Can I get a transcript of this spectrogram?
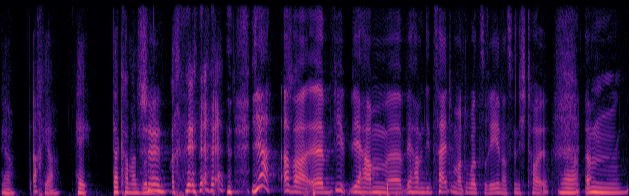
ja, ach ja, hey, da kann man so. Schön. ja, aber äh, wir, wir, haben, äh, wir haben die Zeit, um mal drüber zu reden. Das finde ich toll. Ja. Ähm,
